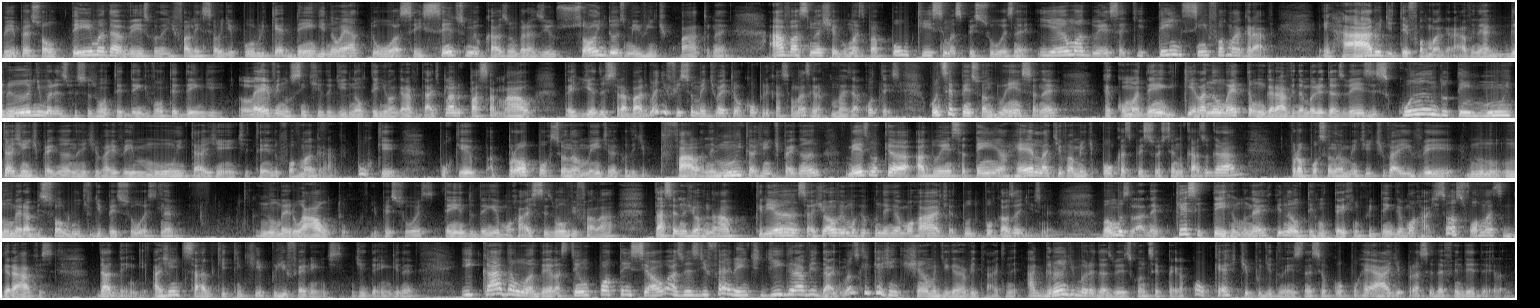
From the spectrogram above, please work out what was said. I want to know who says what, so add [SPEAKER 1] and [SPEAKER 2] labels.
[SPEAKER 1] Bem, pessoal, o tema da vez quando a gente fala em saúde pública é dengue, não é à toa. 600 mil casos no Brasil só em 2024, né? A vacina chegou, mas para pouquíssimas pessoas, né? E é uma doença que tem sim forma grave. É raro de ter forma grave, né? A grande maioria das pessoas vão ter dengue, vão ter dengue leve no sentido de não ter nenhuma gravidade. Claro que passa mal, perde dia dos trabalhos, mas dificilmente vai ter uma complicação mais grave. Mas acontece. Quando você pensa em uma doença, né? é como a dengue, que ela não é tão grave na maioria das vezes, quando tem muita gente pegando, a gente vai ver muita gente tendo forma grave. Por quê? Porque proporcionalmente, né, quando a gente fala, né, muita gente pegando, mesmo que a, a doença tenha relativamente poucas pessoas tendo caso grave, proporcionalmente a gente vai ver um número absoluto de pessoas, né, número alto de pessoas tendo dengue hemorrágica. Vocês vão ouvir falar, tá sendo jornal, criança, jovem morreu com dengue hemorrágica, tudo por causa disso, né? Vamos lá, né? Que esse termo, né? Que não é um termo técnico de dengue hemorrágica, são as formas graves da dengue. A gente sabe que tem tipos diferentes de dengue, né? E cada uma delas tem um potencial, às vezes, diferente de gravidade. Mas o que, que a gente chama de gravidade, né? A grande maioria das vezes, quando você pega qualquer tipo de doença, né, seu corpo reage para se defender dela. Né?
